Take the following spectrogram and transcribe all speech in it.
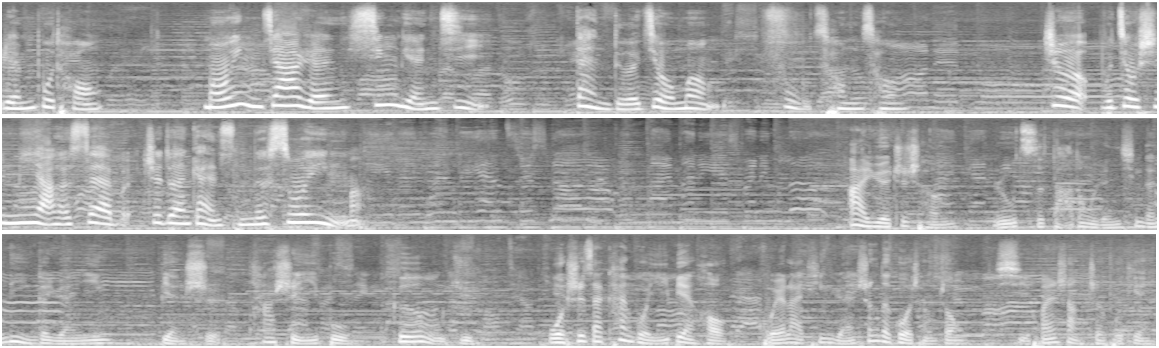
人不同。谋应佳人心连记，但得旧梦复匆匆。这不就是米娅和 Seb 这段感情的缩影吗？《爱乐之城》如此打动人心的另一个原因，便是它是一部歌舞剧。我是在看过一遍后，回来听原声的过程中，喜欢上这部电影。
